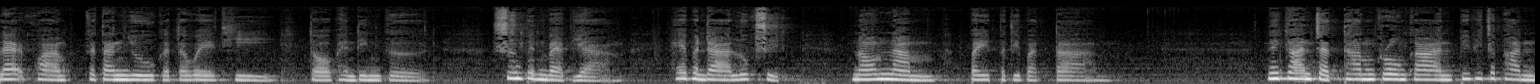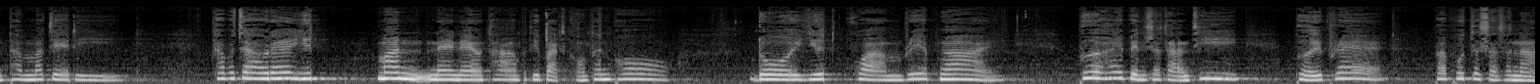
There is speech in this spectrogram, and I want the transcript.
และความกตัญญูกตเวทีต่อแผ่นดินเกิด ซึ่งเป็นแบบอย่างให้บรรดาลูกศิษย์น้อมนำไปปฏิบัติตาม ในการจัดทำโครงการพิพิธภัณฑ์ธรรมเจดีข้าพเจ้าได้ยึดมั่นในแนวทางปฏิบัติของท่านพ่อ โดยยึดความเรียบง่าย เพื่อให้เป็นสถานที่เผยแพร่พระพุทธศาสนา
